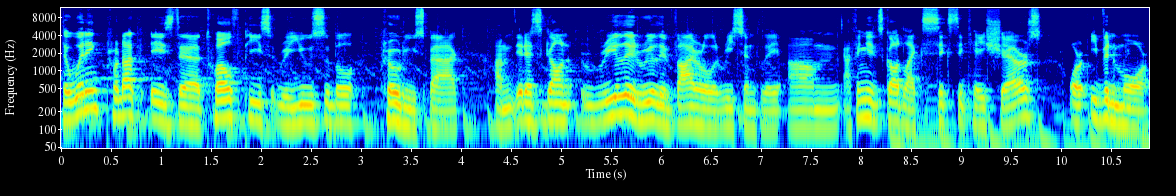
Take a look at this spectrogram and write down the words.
the winning product is the 12 piece reusable produce bag. Um, it has gone really, really viral recently. Um, I think it's got like 60k shares or even more.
